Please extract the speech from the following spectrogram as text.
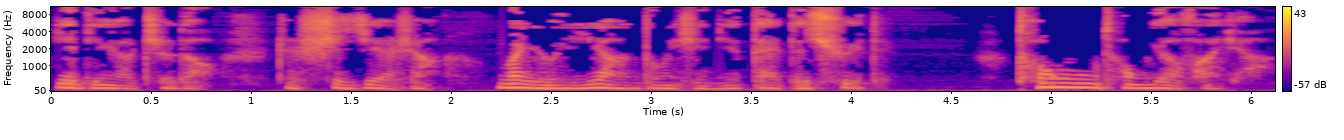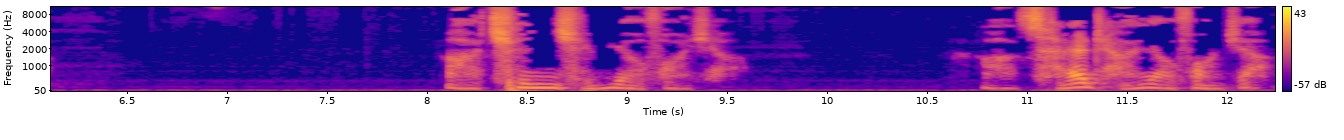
一定要知道，这世界上没有一样东西你带得去的，通通要放下啊！亲情要放下啊！财产要放下。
